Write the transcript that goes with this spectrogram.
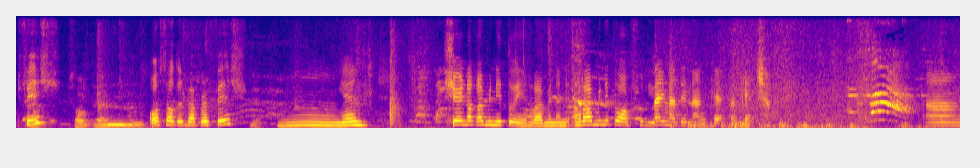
Fish? Salt and... Oh, salt and pepper fish? Yeah. Hmm, yan. Share na kami nito eh. Ang rami, na, ang rami nito actually. Try natin ang ke- ang ketchup. Um,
